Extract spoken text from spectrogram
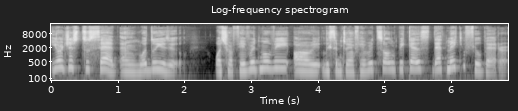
you're just too sad, and what do you do? Watch your favorite movie or listen to your favorite song because that make you feel better.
